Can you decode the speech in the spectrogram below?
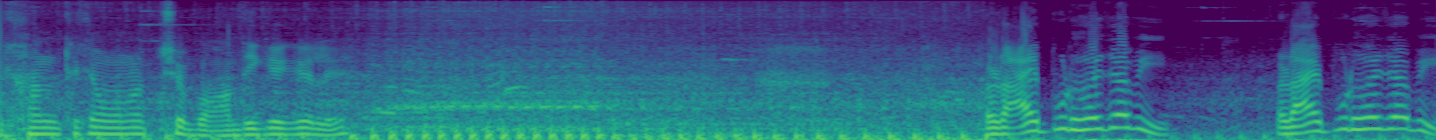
এখান থেকে মনে হচ্ছে বাঁ দিকে গেলে। রায়পুর হয়ে যাবি? রায়পুর হয়ে যাবি?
